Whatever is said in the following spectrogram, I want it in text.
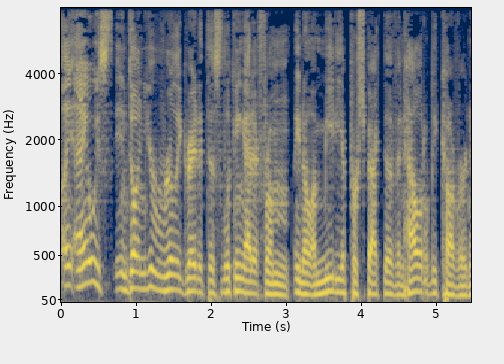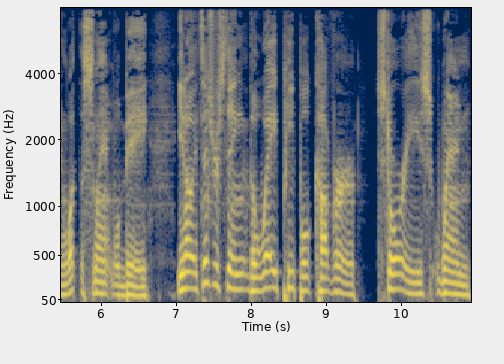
I always, and Dawn, you're really great at this, looking at it from, you know, a media perspective and how it'll be covered and what the slant will be. You know, it's interesting the way people cover stories when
